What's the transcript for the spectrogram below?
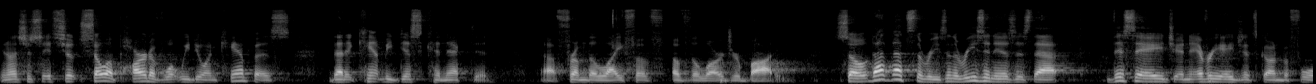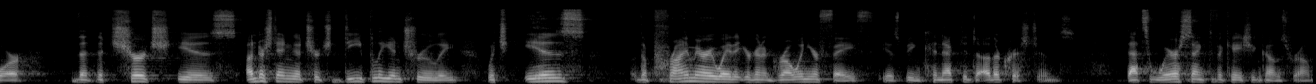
You know, it's just it's just so a part of what we do on campus that it can't be disconnected uh, from the life of of the larger body. So that that's the reason. The reason is is that this age and every age that's gone before, that the church is understanding the church deeply and truly, which is the primary way that you're going to grow in your faith is being connected to other Christians. That's where sanctification comes from.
